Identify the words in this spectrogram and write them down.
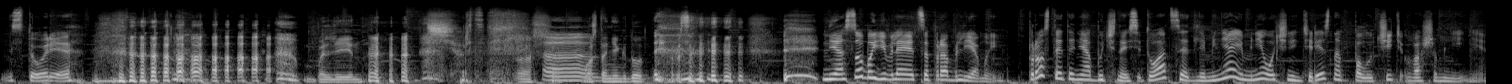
история, Блин. черт, Аж, А. Может, анекдот. не особо является проблемой. Просто это необычная ситуация для меня, и мне очень интересно получить ваше мнение.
